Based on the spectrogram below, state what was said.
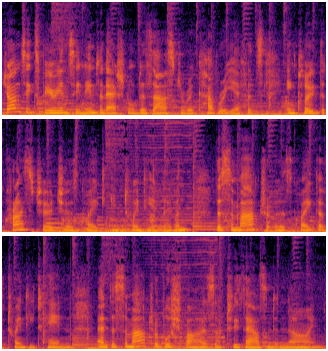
John's experience in international disaster recovery efforts include the Christchurch earthquake in 2011, the Sumatra earthquake of 2010, and the Sumatra bushfires of 2009.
